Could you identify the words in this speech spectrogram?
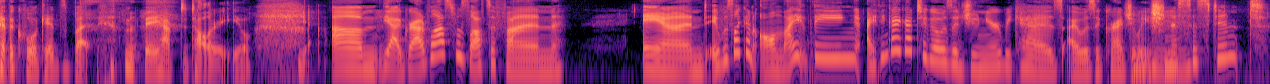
by the cool kids, but they have to tolerate you. Yeah. Um, yeah, Grad Blast was lots of fun. And it was like an all night thing. I think I got to go as a junior because I was a graduation assistant.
